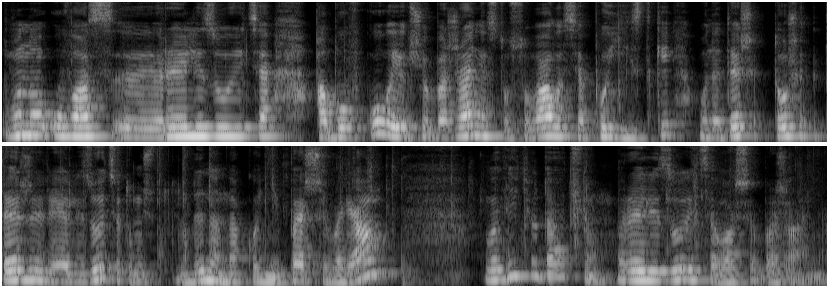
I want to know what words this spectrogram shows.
воно у вас е, реалізується, або в кого, якщо бажання стосувалося поїздки, вони теж, тож, теж реалізуються, тому що людина на коні. Перший варіант ловіть удачу, реалізується ваше бажання.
